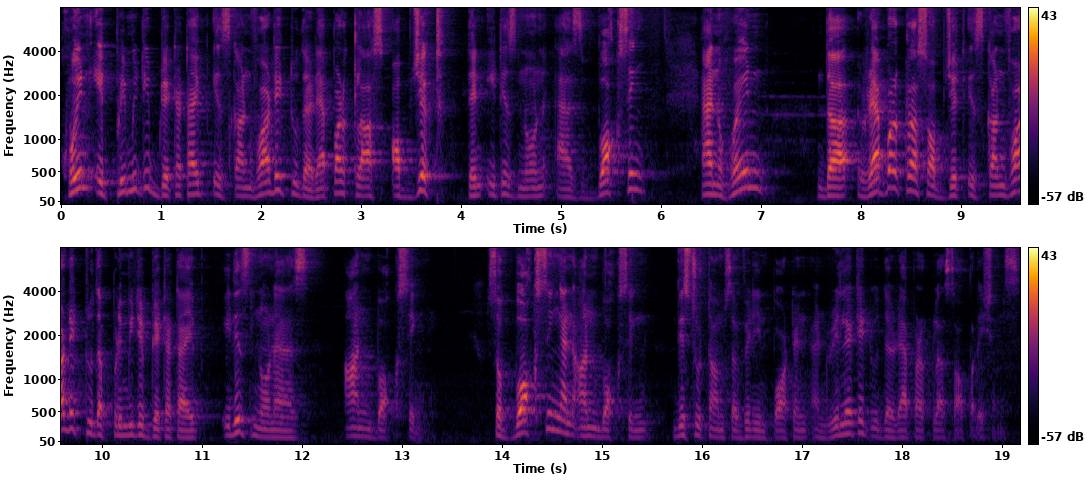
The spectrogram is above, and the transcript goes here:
When a primitive data type is converted to the wrapper class object then it is known as boxing and when the wrapper class object is converted to the primitive data type it is known as unboxing. So, boxing and unboxing these two terms are very important and related to the wrapper class operations.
